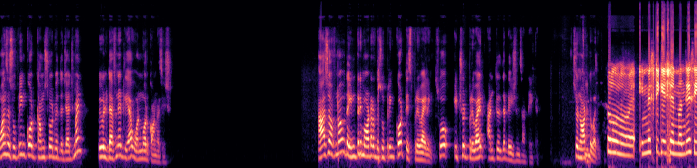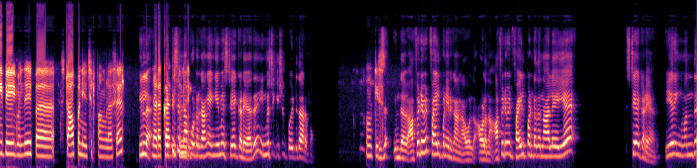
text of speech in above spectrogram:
once supreme court comes out with judgment we will definitely have one more conversation. As of now, the interim order of the Supreme Court is prevailing. So it should prevail until the decisions are taken. So not to worry. Investigation வந்து சிபிஐ வந்து இப்ப ஸ்டாப் பண்ணி வச்சிருப்பாங்களா சார் இல்ல பெட்டிஷன் தான் போட்டிருக்காங்க எங்கேயுமே ஸ்டே கிடையாது இன்வெஸ்டிகேஷன் போயிட்டு தான் இருக்கும் இந்த அஃபிடேவிட் ஃபைல் பண்ணியிருக்காங்க அவ்வளவு அவ்வளவுதான் அஃபிடேவிட் ஃபைல் பண்றதுனாலேயே ஸ்டே கிடையாது. ஹியரிங் வந்து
